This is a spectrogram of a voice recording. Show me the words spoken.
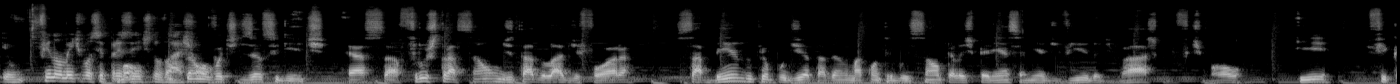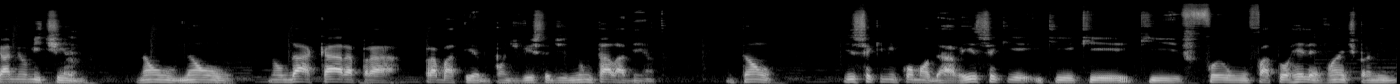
Eu finalmente vou ser presidente Bom, do Vasco. Então eu vou te dizer o seguinte: essa frustração de estar do lado de fora sabendo que eu podia estar dando uma contribuição pela experiência minha de vida, de Vasco, de futebol, ficar me omitindo. Não, não, não dar a cara para bater do ponto de vista de não estar lá dentro. Então, isso é que me incomodava, isso é que, que, que, que foi um fator relevante para mim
